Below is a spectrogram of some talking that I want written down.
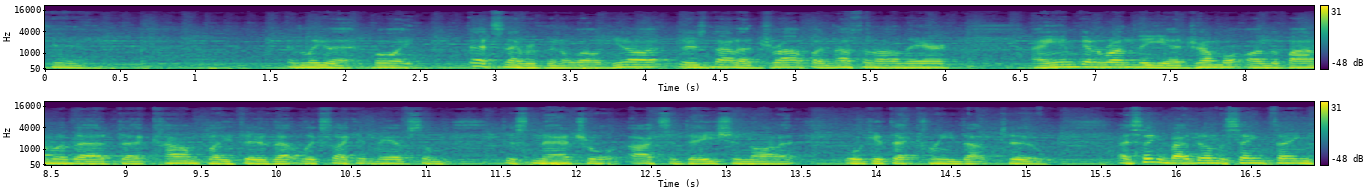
Okay. And look at that, boy, that's never been a weld. You know what? There's not a drop of nothing on there. I am going to run the uh, Dremel on the bottom of that uh, com plate there. That looks like it may have some just natural oxidation on it. We'll get that cleaned up too. I was thinking about doing the same thing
